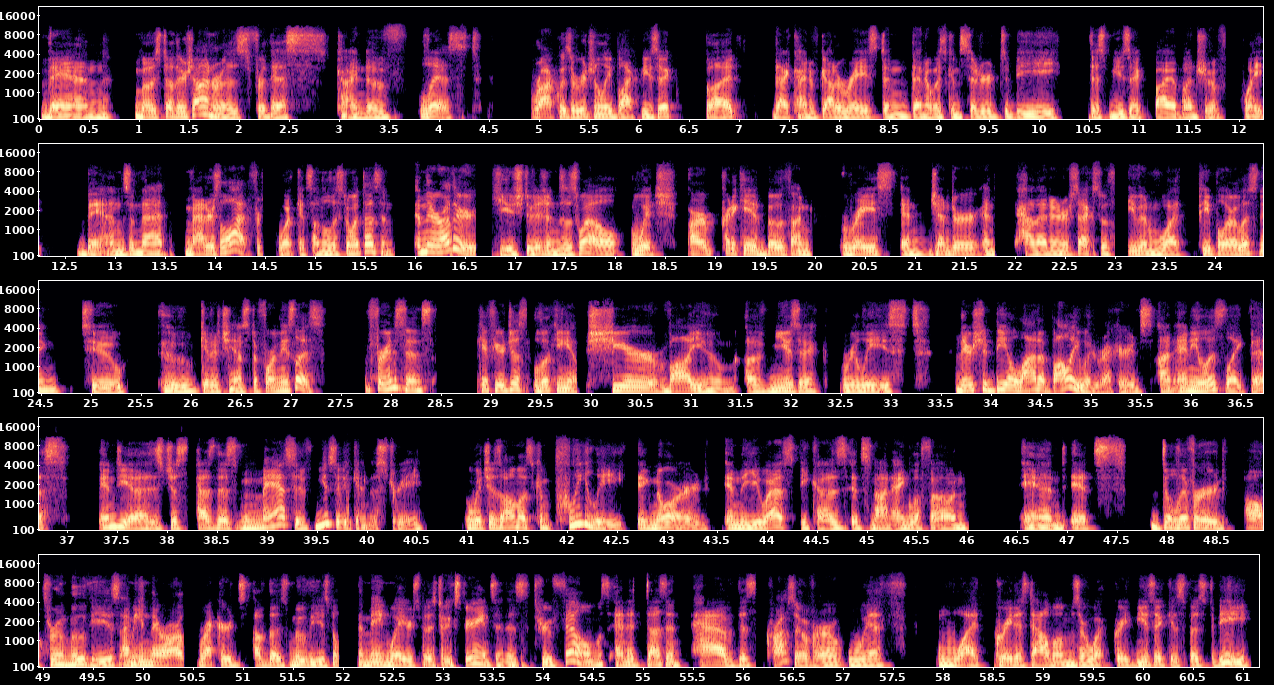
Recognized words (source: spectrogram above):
than most other genres for this kind of list. Rock was originally black music, but that kind of got erased and then it was considered to be this music by a bunch of white bands and that matters a lot for what gets on the list and what doesn't. And there are other huge divisions as well, which are predicated both on race and gender and how that intersects with even what people are listening to who get a chance to form these lists. For instance, if you're just looking at sheer volume of music released, there should be a lot of Bollywood records on any list like this. India is just has this massive music industry, which is almost completely ignored in the US because it's not Anglophone and it's delivered all through movies. I mean, there are records of those movies, but the main way you're supposed to experience it is through films. And it doesn't have this crossover with what greatest albums or what great music is supposed to be.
